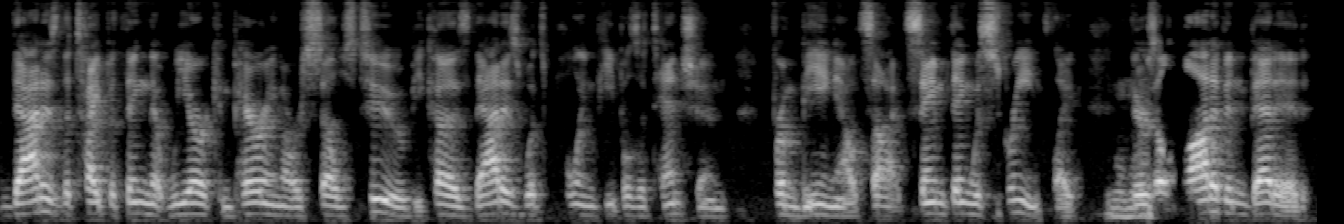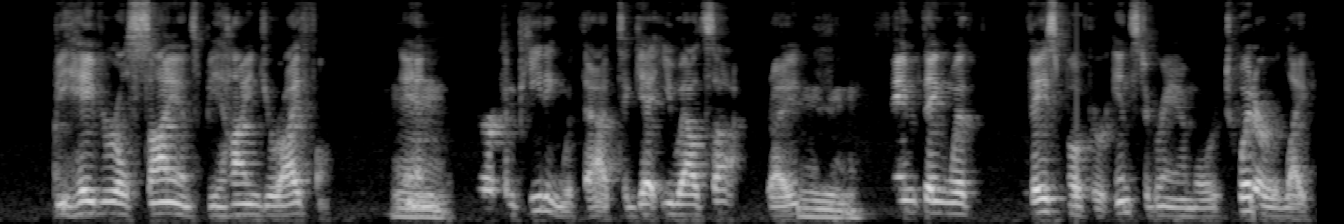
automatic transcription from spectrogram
That is the type of thing that we are comparing ourselves to because that is what's pulling people's attention from being outside. Same thing with screens. Like mm-hmm. there's a lot of embedded behavioral science behind your iPhone. Mm-hmm. And we're competing with that to get you outside right? Mm. Same thing with Facebook or Instagram or Twitter. Like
